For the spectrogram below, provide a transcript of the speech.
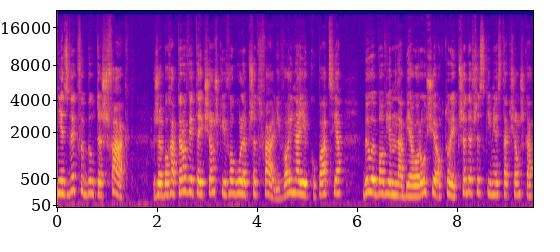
Niezwykły był też fakt, że bohaterowie tej książki w ogóle przetrwali. Wojna i okupacja były bowiem na Białorusi, o której przede wszystkim jest ta książka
